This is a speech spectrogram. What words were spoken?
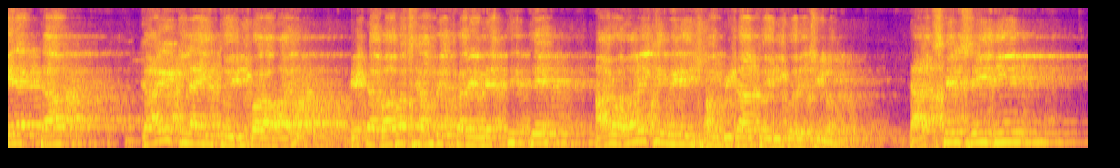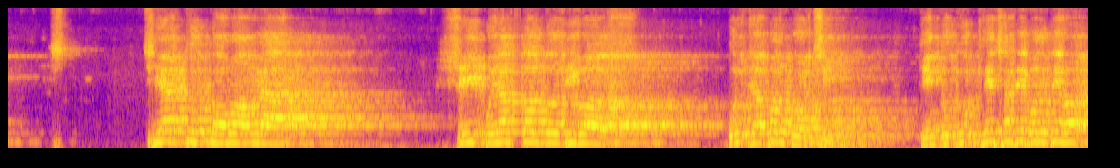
এর একটা গাইডলাইন তৈরি করা হয়, যেটা বাবা সাহেব আম্বেদকরের নেতৃত্বে আরও অনেকে মিলে এই সংবিধান তৈরি করেছিল। আজকের সেই দিন ছিয়াত্তরতম আমরা সেই প্রজাতন্ত্র দিবস উদযাপন করছি। কিন্তু দুঃখের সাথে বলতে হয়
